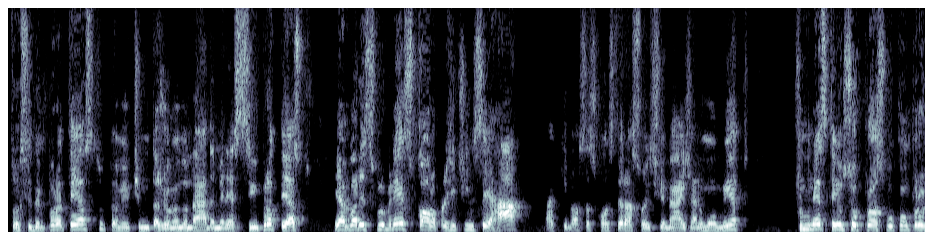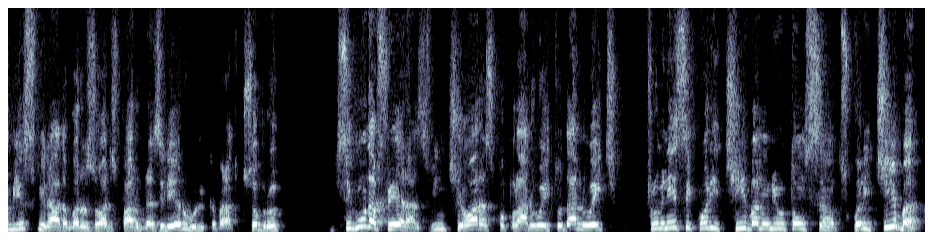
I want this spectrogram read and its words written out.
torcida em protesto, também o time não está jogando nada, merece sim protesto, E agora esse Fluminense, Paulo, para a gente encerrar aqui nossas considerações finais já no momento, o Fluminense tem o seu próximo compromisso, virado agora os olhos para o brasileiro, o único campeonato que sobrou. Segunda-feira, às 20 horas, popular 8 da noite, Fluminense e Coritiba no Newton Santos. Coritiba,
